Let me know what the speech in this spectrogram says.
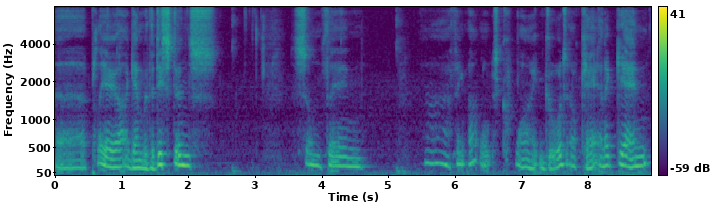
Uh, play again with the distance. Something. Uh, I think that looks quite good. Okay, and again,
